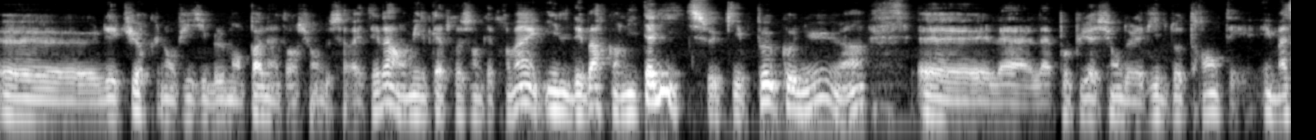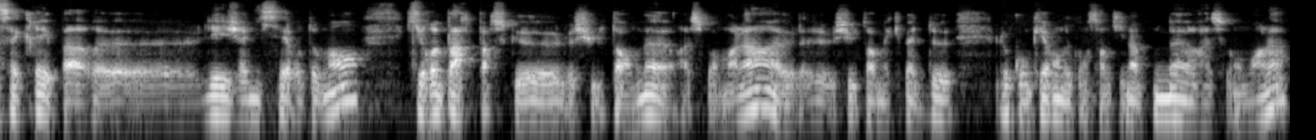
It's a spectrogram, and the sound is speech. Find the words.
euh, les Turcs n'ont visiblement pas l'intention de s'arrêter là. En 1480, ils débarquent en Italie, ce qui est peu connu. Hein. La, la, population de la ville d'Otrante est, est, massacrée par les janissaires ottomans, qui repartent parce que le sultan meurt à ce moment-là, le sultan Mehmed II, le conquérant de Constantinople, meurt à ce moment-là.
